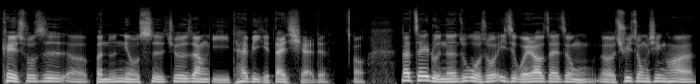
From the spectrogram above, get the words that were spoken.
可以说是呃本轮牛市就是让以太币给带起来的哦。那这一轮呢，如果说一直围绕在这种呃去中心化。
